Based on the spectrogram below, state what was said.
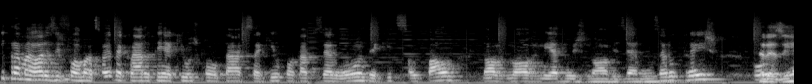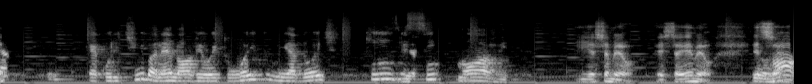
E para maiores informações, é claro, tem aqui os contatos aqui, o contato 011 aqui de São Paulo, 996290103. Terezinha. Que é Curitiba, né? 988-62-1559. E este é meu. Esse aí é meu. E só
